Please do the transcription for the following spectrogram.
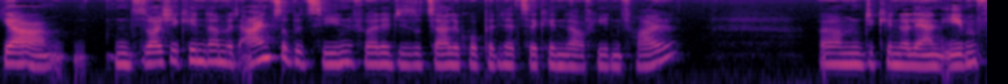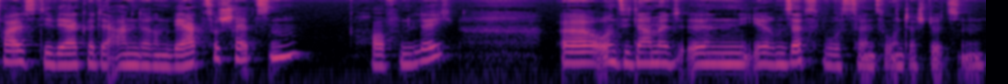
ja, solche Kinder mit einzubeziehen, fördert die soziale Kompetenz der Kinder auf jeden Fall. Ähm, die Kinder lernen ebenfalls, die Werke der anderen wertzuschätzen, hoffentlich, äh, und sie damit in ihrem Selbstbewusstsein zu unterstützen.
